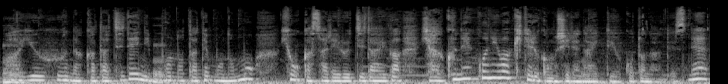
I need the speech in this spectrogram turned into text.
ああいうふうな形で日本の建物も評価される時代が100年後には来てるかもしれないっていうことなんですね。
